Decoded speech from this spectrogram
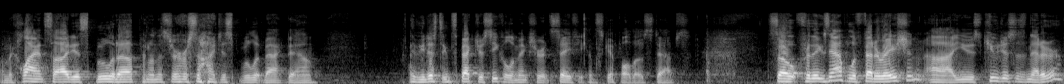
on the client side, you spool it up, and on the server side, you spool it back down. If you just inspect your SQL and make sure it's safe, you can skip all those steps. So for the example of federation, uh, I used QGIS as an editor,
